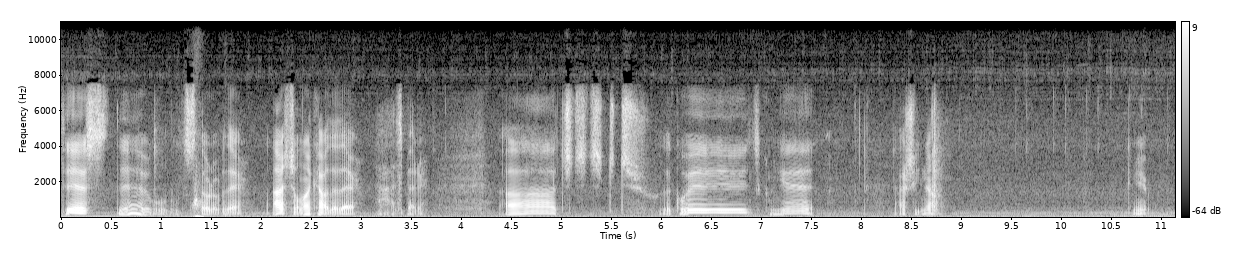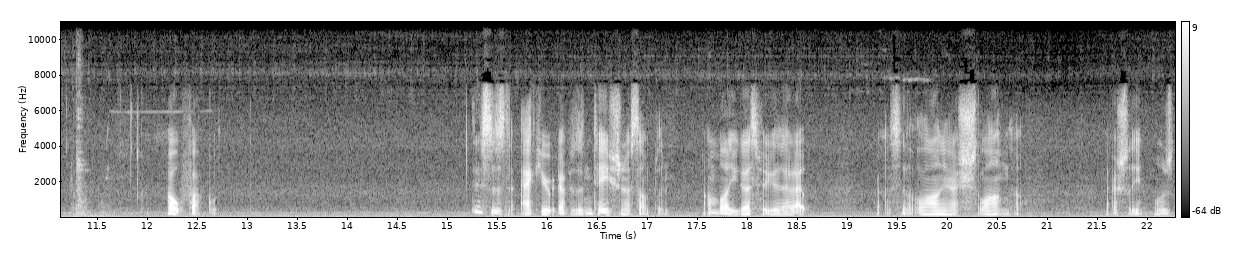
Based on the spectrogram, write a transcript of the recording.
this. There. We'll just throw it over there. I just don't like how they're there. Ah, that's better. Uh, liquids. Can we get? Actually, no. Come here. Oh, fuck. This is an accurate representation of something. I'm gonna let you guys figure that out. That's a long ass schlong though. Actually, we'll just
